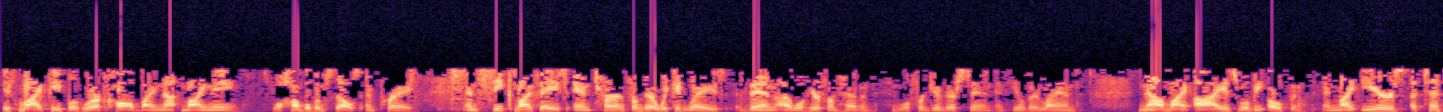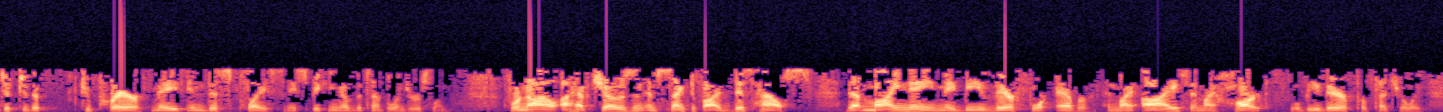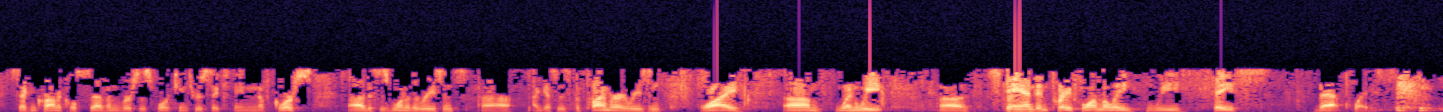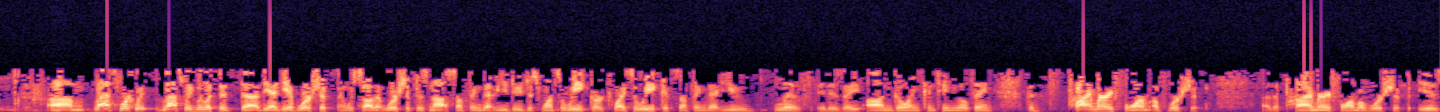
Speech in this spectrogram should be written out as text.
If my people who are called by my name will humble themselves and pray, and seek my face, and turn from their wicked ways, then I will hear from heaven, and will forgive their sin, and heal their land. Now my eyes will be open, and my ears attentive to the to prayer made in this place. And he's speaking of the temple in Jerusalem. For now I have chosen and sanctified this house, that my name may be there forever, and my eyes and my heart will be there perpetually. Second Chronicles 7, verses 14 through 16. And of course, uh, this is one of the reasons, uh, I guess is the primary reason, why um, when we uh, stand and pray formally, we face that place. Um, last, work we, last week we looked at uh, the idea of worship, and we saw that worship is not something that you do just once a week or twice a week. It's something that you live. It is a ongoing, continual thing. The primary form of worship, uh, the primary form of worship is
